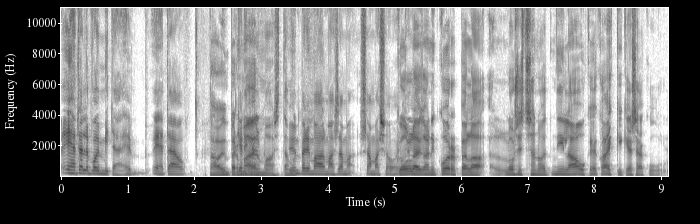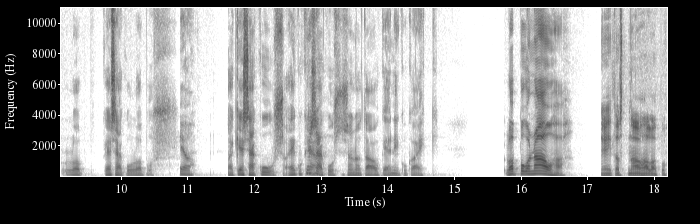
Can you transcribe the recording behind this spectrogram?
eihän tälle voi mitään. Eihän tämä ole Tämä on ympäri maailmaa sitä. Ympäri maailmaa sama, sama show. Kollegani Korpela Losista sanoi, että niillä aukeaa kaikki kesäkuun, lop, kesäkuun lopussa. Joo. Tai kesäkuussa. Ei kun kesäkuussa Joo. sanoi, että aukeaa niin kuin kaikki. Loppuko nauha? Ei tosta nauha lopu.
